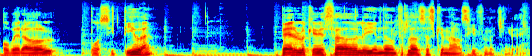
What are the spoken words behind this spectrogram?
overall positiva. Pero lo que había estado leyendo en otros lados es que no, sí fue una chingadera.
